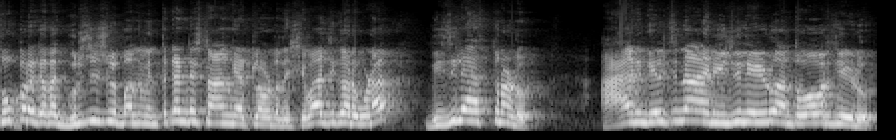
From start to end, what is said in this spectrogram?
సూపర్ కదా గురు శిష్యుల బంధం ఇంతకంటే స్ట్రాంగ్ ఎట్లా ఉంటుంది? శివాజీ గారు కూడా విజిలేస్తున్నాడు ఆయన గెలిచినా ఆయన విజిలేయడు అంత ఓవర్ చేయడు.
